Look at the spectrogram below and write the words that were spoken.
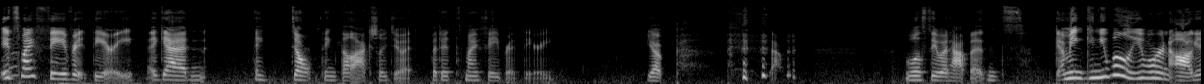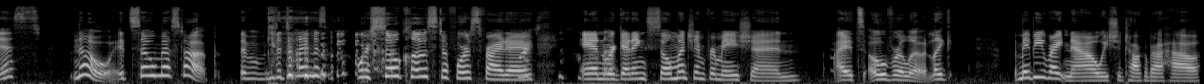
it's my favorite theory. Again, I don't think they'll actually do it, but it's my favorite theory. Yep. so, we'll see what happens. I mean, can you believe we're in August? No, it's so messed up the time is we're so close to Force Friday, and we're getting so much information. It's overload. Like maybe right now we should talk about how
